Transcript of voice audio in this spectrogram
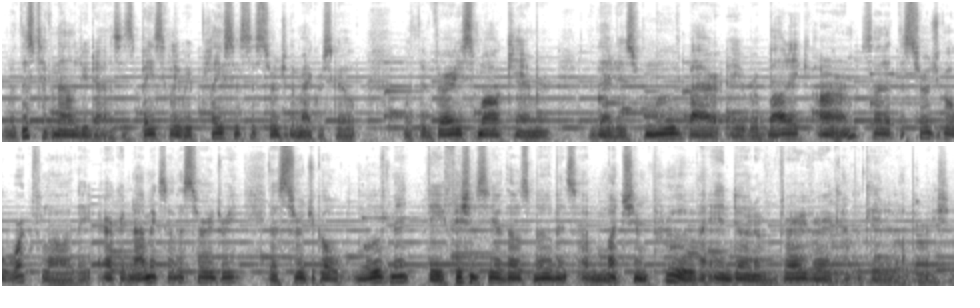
What this technology does is basically replaces the surgical microscope with a very small camera that is moved by a robotic arm so that the surgical workflow, the ergonomics of the surgery, the surgical movement, the efficiency of those movements are much improved in doing a very, very complicated operation.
